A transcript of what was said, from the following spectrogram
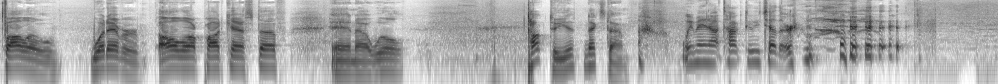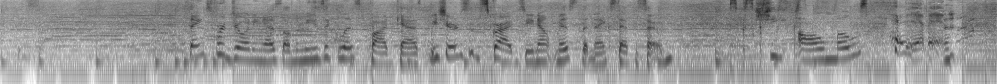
follow, whatever, all our podcast stuff, and uh, we'll talk to you next time. we may not talk to each other. Thanks for joining us on the Music List podcast. Be sure to subscribe so you don't miss the next episode. She almost had it.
